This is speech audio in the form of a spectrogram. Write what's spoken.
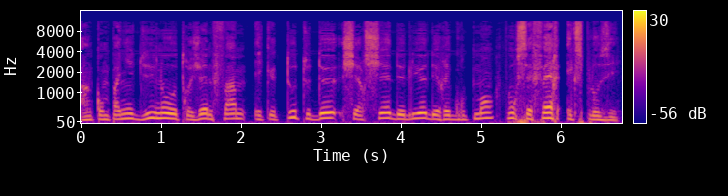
en compagnie d'une autre jeune femme et que toutes deux cherchaient de lieux de regroupement pour se faire exploser.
